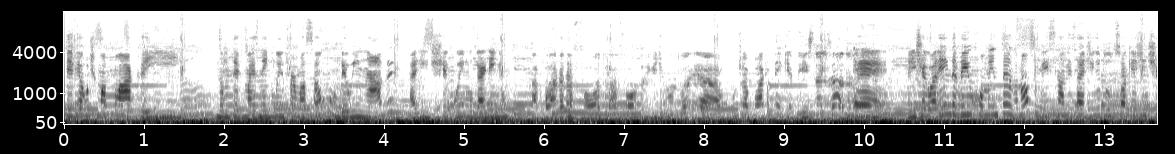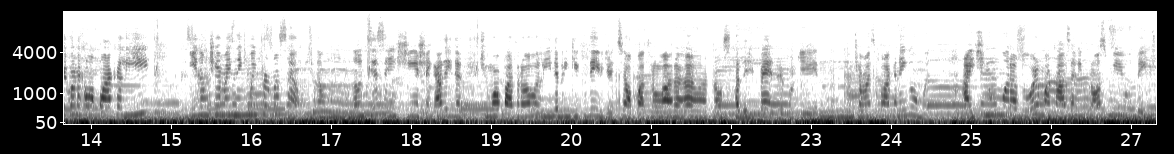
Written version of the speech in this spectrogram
teve a última placa e não teve mais nenhuma informação, não deu em nada. A gente chegou em lugar nenhum. A placa da foto, a foto ali que a gente botou é a última placa que tem, que é bem sinalizada. né? É, a gente chegou ali e ainda veio comentando, nossa, bem sinalizadinho tudo. Só que a gente chegou naquela placa ali e não tinha mais nenhuma informação. Então não dizia se a gente tinha chegado ainda. Tinha uma patrola ali, ainda brinquei com o David. Eu disse, ó, patrolar a calçada de pedra, porque não, não tinha mais placa nenhuma. Aí tinha um morador, uma casa ali próximo, e o David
